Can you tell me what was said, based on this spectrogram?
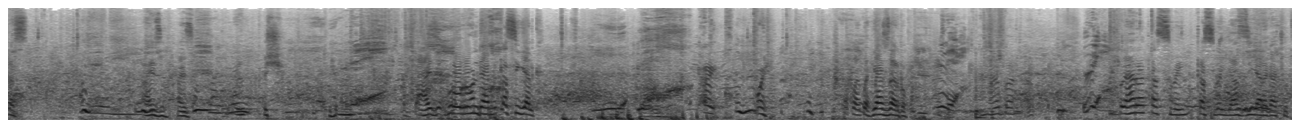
ቀስ አይዞ አይዞ። እሺ አይዞ ጉሮሮ እንዳያብጥ ቀስ እያልክ። ቆይ ኧረ ቀስ በይ ቀስ በይ ያዝ እያደረጋችሁት።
